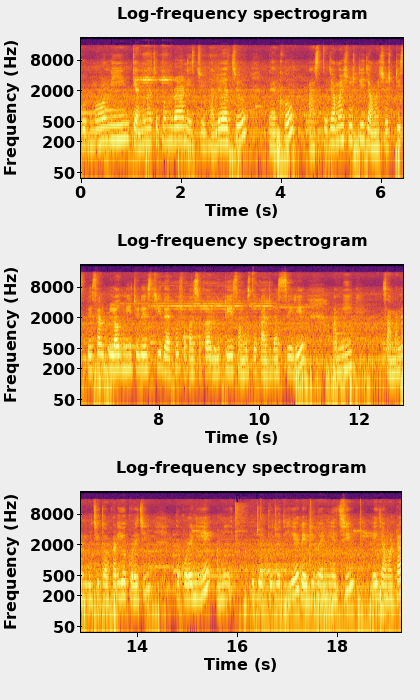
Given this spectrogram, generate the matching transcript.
গুড মর্নিং কেমন আছো তোমরা? নিশ্চয়ই ভালো আছো। দেখো, আজ তো জামাই ষষ্ঠী জামাই ষষ্ঠী স্পেশাল ব্লগ নিয়ে চলে এসেছি। দেখো, সকাল সকাল উঠে সমস্ত কাজ বাজ সেরে আমি সামান্য লুচি তরকারিও করেছি। তো করে নিয়ে আমি পুজো টুজো দিয়ে রেডি হয়ে নিয়েছি। এই জামাটা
